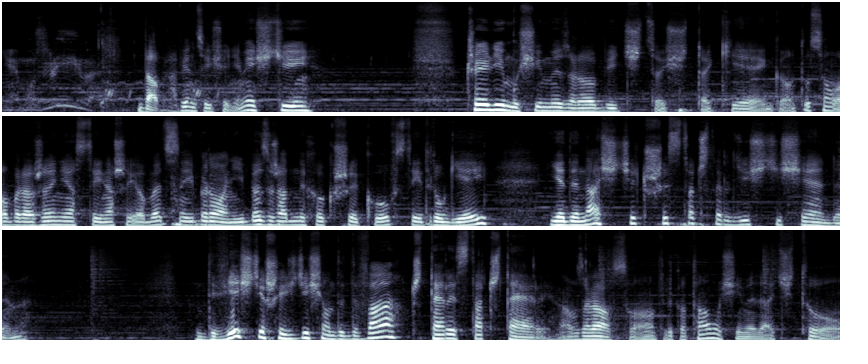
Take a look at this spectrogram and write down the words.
Niemożliwe. Dobra, więcej się nie mieści. Czyli musimy zrobić coś takiego. Tu są obrażenia z tej naszej obecnej broni, bez żadnych okrzyków, z tej drugiej. 11 347. 262 404. No wzrosło, tylko to musimy dać tu.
